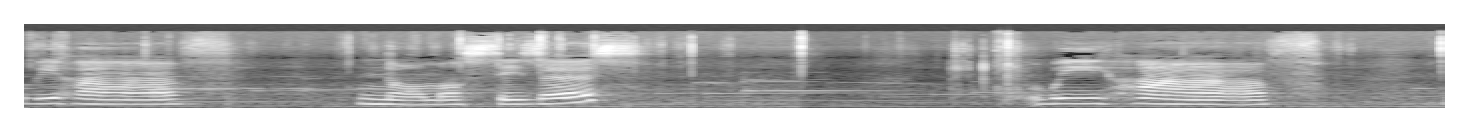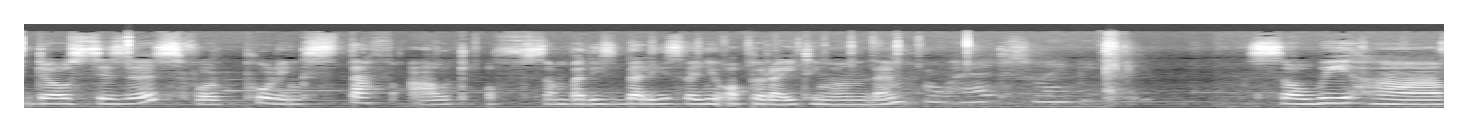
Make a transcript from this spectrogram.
We have normal scissors. We have those scissors for pulling stuff out of somebody's bellies when you're operating on them. Oh, heads maybe. So we have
